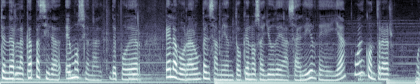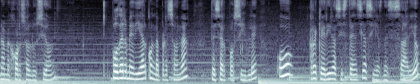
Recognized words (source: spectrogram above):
tener la capacidad emocional de poder elaborar un pensamiento que nos ayude a salir de ella o a encontrar una mejor solución, poder mediar con la persona de ser posible o requerir asistencia si es necesario.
